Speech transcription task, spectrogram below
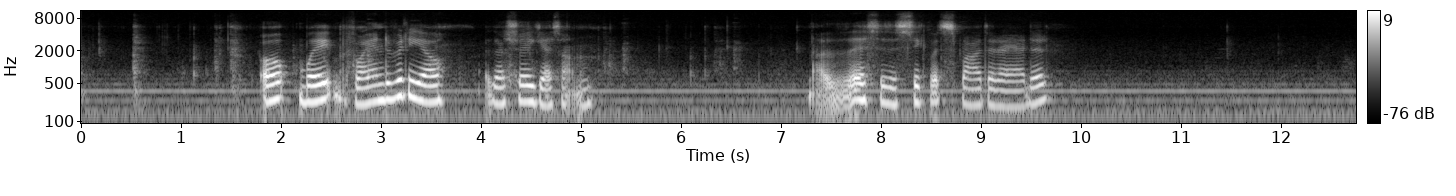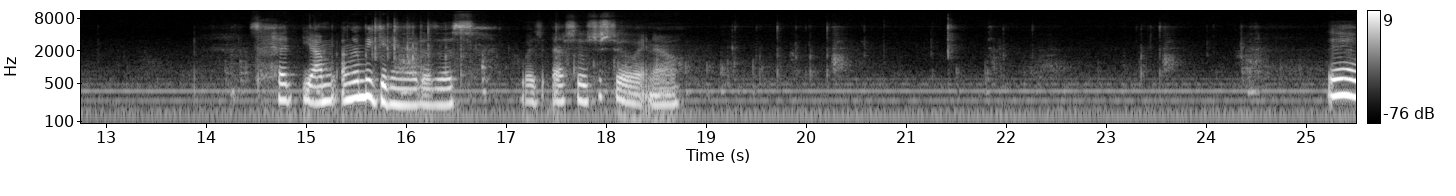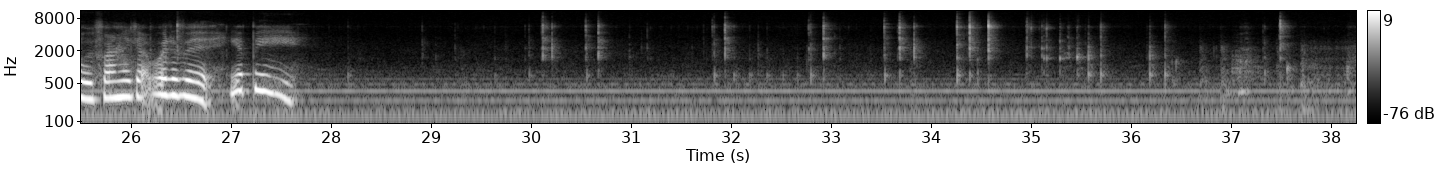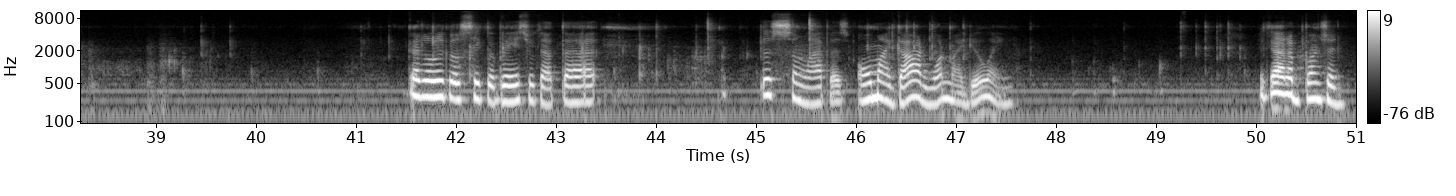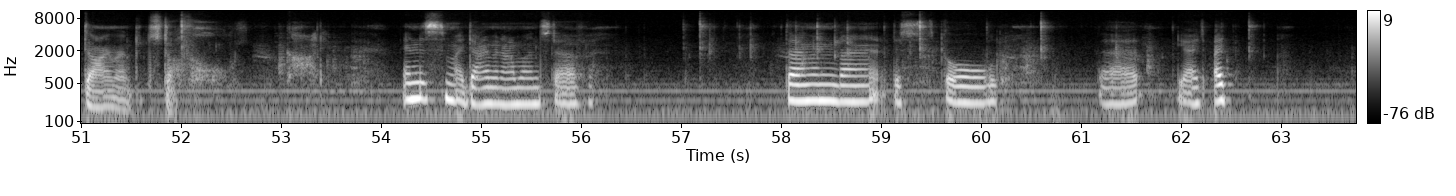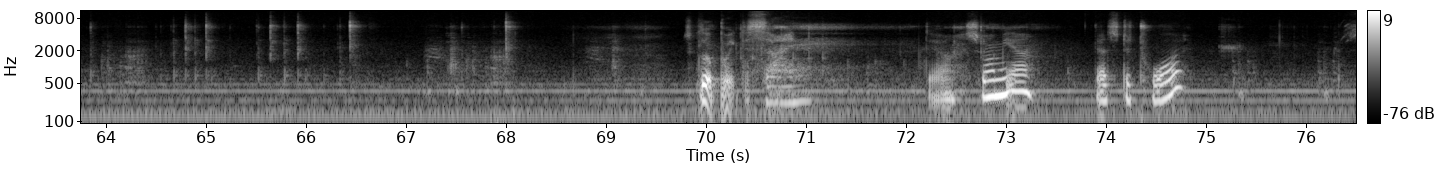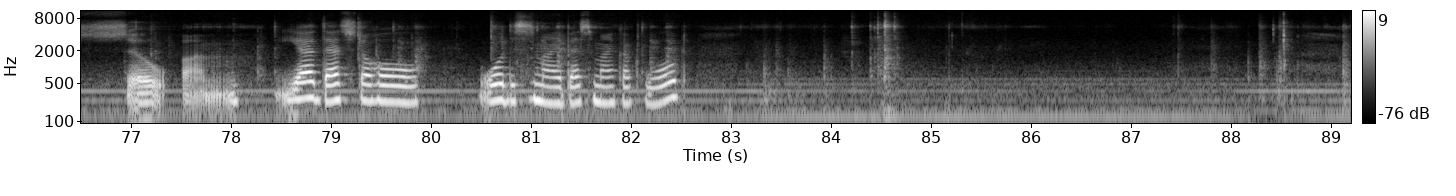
Oh, wait, before I end the video, I gotta show you guys something. Now this is a secret spot that I added. Head, yeah, I'm, I'm gonna be getting rid of this. But actually, let's just do it right now. Yeah, we finally got rid of it. Yippee! Got a little secret base, we got that. There's some lapis. Oh my god, what am I doing? We got a bunch of diamond stuff. Holy god. And this is my diamond armor and stuff. Diamond, diamond, this is gold. That, yeah, I, I Let's go break the sign. There. So, um, yeah, that's the tour. So um yeah that's the whole world. This is my best minecraft world.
